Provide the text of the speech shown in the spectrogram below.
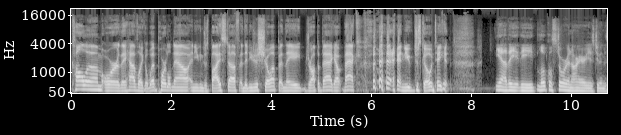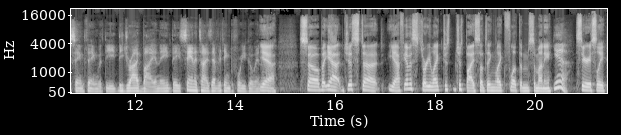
call them or they have like a web portal now and you can just buy stuff and then you just show up and they drop a bag out back and you just go and take it. Yeah, the the local store in our area is doing the same thing with the the drive by, and they they sanitize everything before you go in. Yeah. So, but yeah, just uh, yeah, if you have a store you like, just just buy something, like float them some money. yeah. Seriously.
